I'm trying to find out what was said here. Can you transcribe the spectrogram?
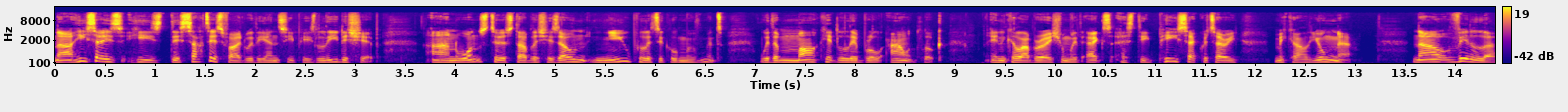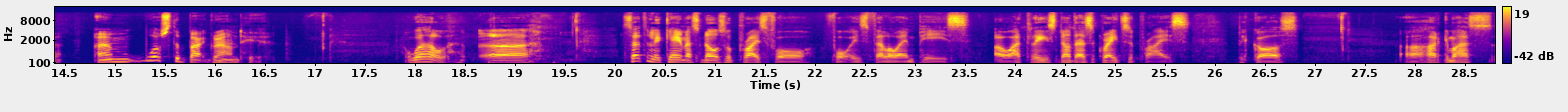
Now, he says he's dissatisfied with the NCP's leadership and wants to establish his own new political movement with a market liberal outlook in collaboration with ex SDP Secretary Mikael Jungner. Now, Ville, um, what's the background here? Well, uh, certainly came as no surprise for, for his fellow MPs, or at least not as a great surprise, because uh, Harkimo has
